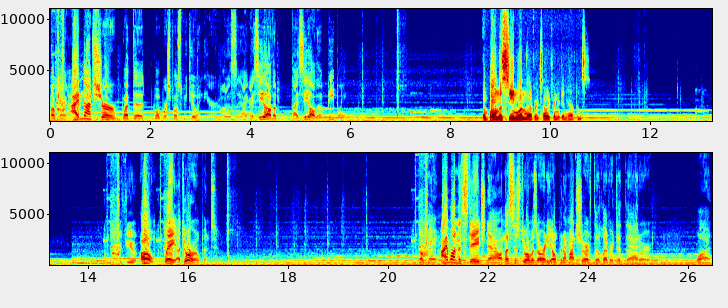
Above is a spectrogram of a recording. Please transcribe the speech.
Okay, I'm not sure what the what we're supposed to be doing here. Honestly, I, I see all the I see all the people. I'm pulling the scene one lever. Tell me if anything happens. If you oh wait, a door opened. Okay, I'm on the stage now. Unless this door was already open, I'm not sure if the lever did that or what.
